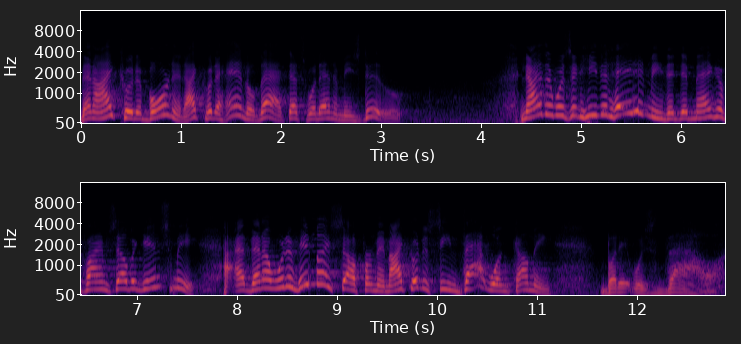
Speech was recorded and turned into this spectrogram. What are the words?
Then I could have borne it. I could have handled that. That's what enemies do. Neither was it he that hated me that did magnify himself against me. I, then I would have hid myself from him. I could have seen that one coming. But it was thou,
